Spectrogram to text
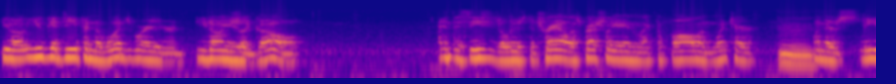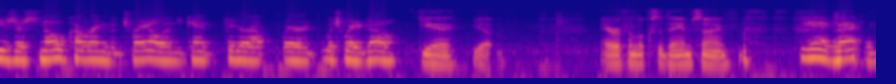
you know you get deep in the woods where you're you don't usually go and it's easy to lose the trail especially in like the fall and winter mm, when there's leaves or snow covering the trail and you can't figure out where which way to go. yeah. Yep. Everything looks the damn same. Yeah, exactly.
